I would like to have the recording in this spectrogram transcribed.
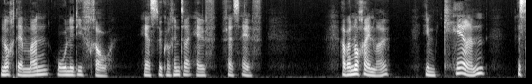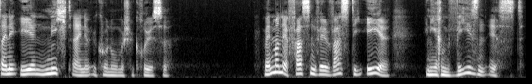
noch der Mann ohne die Frau. 1. Korinther 11, Vers 11. Aber noch einmal, im Kern ist eine Ehe nicht eine ökonomische Größe. Wenn man erfassen will, was die Ehe in ihrem Wesen ist,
